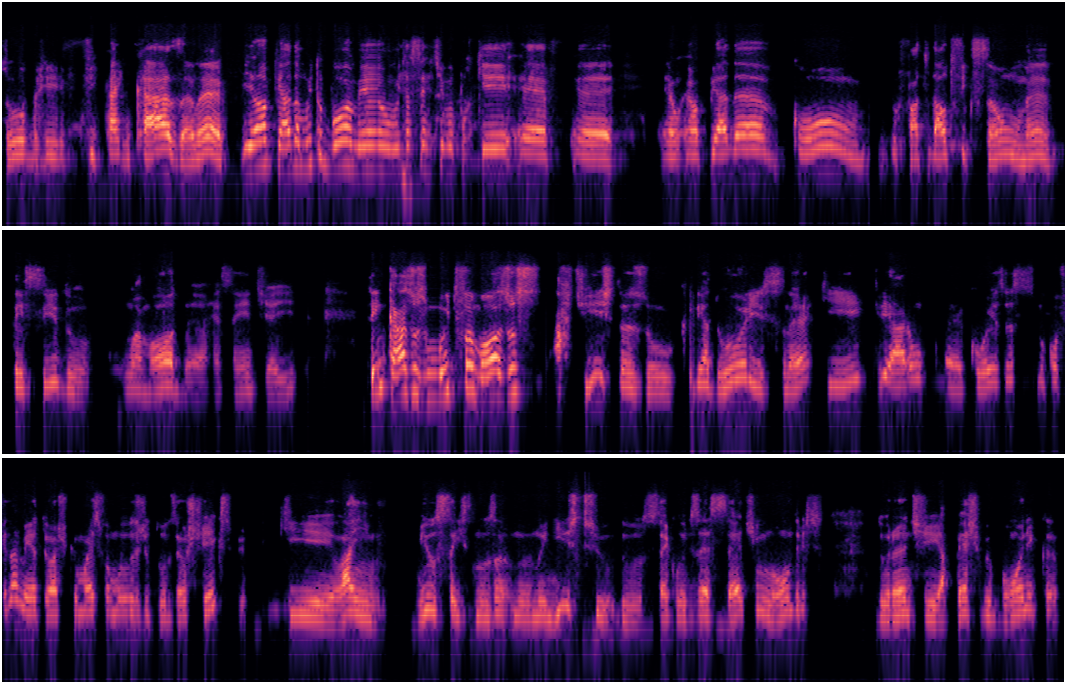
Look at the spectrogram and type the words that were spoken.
sobre ficar em casa, né? E é uma piada muito boa mesmo, muito assertiva, porque é, é é, é uma piada com o fato da autoficção né, ter sido uma moda recente aí. Tem casos muito famosos, artistas ou criadores, né, que criaram é, coisas no confinamento. Eu acho que o mais famoso de todos é o Shakespeare, que lá em 1600, no, no início do século 17 em Londres, durante a peste bubônica,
